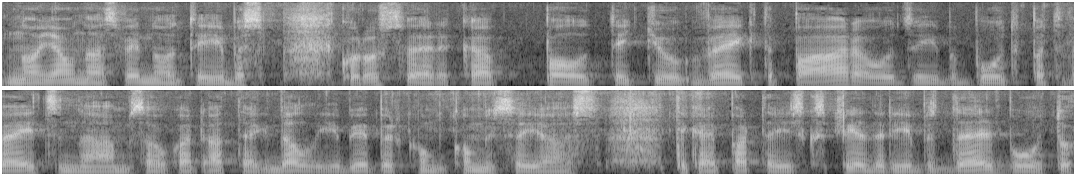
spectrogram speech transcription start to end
no jaunās vienotības, kur uzsvēra, ka politiķu veikta pāraudzība būtu pat veicināma, savukārt atteikt dalību iepirkuma komisijās tikai par partijiskas piedarības dēļ būtu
